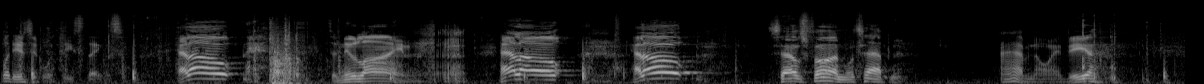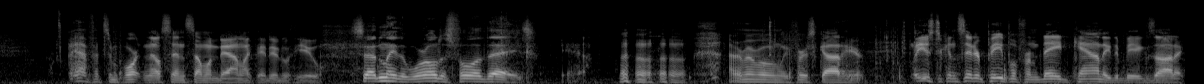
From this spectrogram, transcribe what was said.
What is it with these things? Hello? It's a new line. Hello? Hello? Sounds fun. What's happening? I have no idea. Yeah, if it's important, they'll send someone down like they did with you. Suddenly, the world is full of days. Yeah. I remember when we first got here. We used to consider people from Dade County to be exotic.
